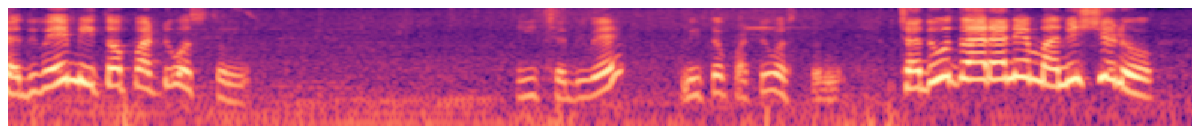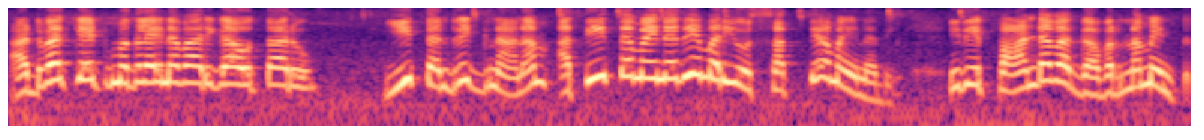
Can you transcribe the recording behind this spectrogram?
చదువే మీతో పాటు వస్తుంది. ఈ చదువే మీతో పాటు వస్తుంది. చదువు ద్వారానే మనుష్యులు అడ్వకేట్ మొదలైన వారిగా అవుతారు. ఈ తండ్రి జ్ఞానం అతీతమైనది మరియు సత్యమైనది. ఇది పాండవ గవర్నమెంట్.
